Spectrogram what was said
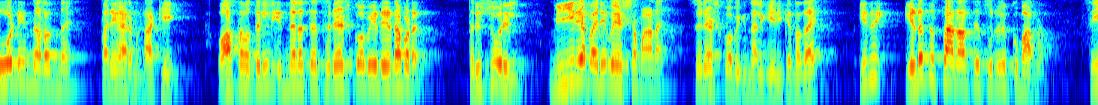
ഓടി നടന്ന് പരിഹാരമുണ്ടാക്കി. വാസ്തവത്തിൽ ഇന്നലത്തെ സുരേഷ് ഗോപിയുടെ ഇടപെടൽ തൃശൂരിൽ വീരപരിവേഷമാണ് സുരേഷ് ഗോപിക്ക് നൽകിയിരിക്കുന്നത്. ഇത് ഇടത് സ്ഥാനാർത്ഥി സുനിൽകുമാറിനും സി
